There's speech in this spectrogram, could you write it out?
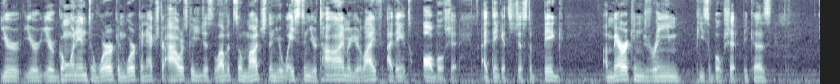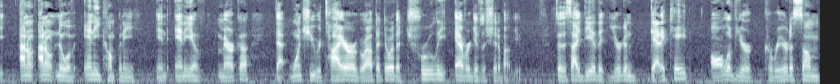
you're you're you're going into work and working extra hours because you just love it so much, then you're wasting your time or your life. I think it's all bullshit. I think it's just a big American dream piece of bullshit because I don't I don't know of any company in any of America that once you retire or go out that door that truly ever gives a shit about you. So this idea that you're going to dedicate all of your career to some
